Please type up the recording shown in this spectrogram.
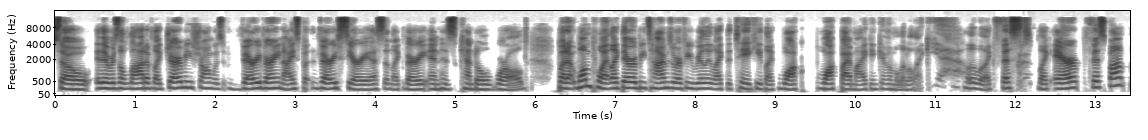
So there was a lot of like Jeremy Strong was very, very nice, but very serious and like very in his Kendall world. But at one point, like there would be times where if he really liked the take, he'd like walk walk by Mike and give him a little like, yeah, a little like fist, like air fist bump.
